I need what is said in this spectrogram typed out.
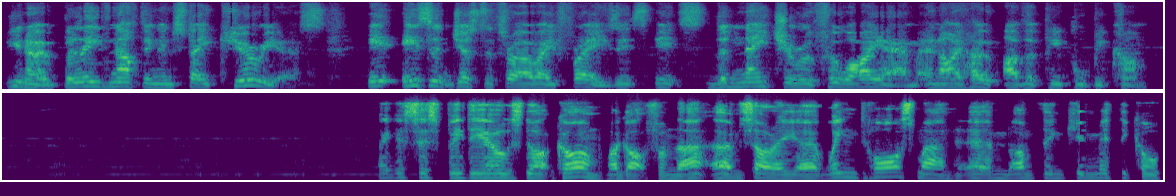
you know, believe nothing and stay curious. It isn't just a throwaway phrase. It's it's the nature of who I am, and I hope other people become. PegasusVideos.com I got from that. I'm um, sorry, uh, Winged Horseman. Um, I'm thinking mythical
